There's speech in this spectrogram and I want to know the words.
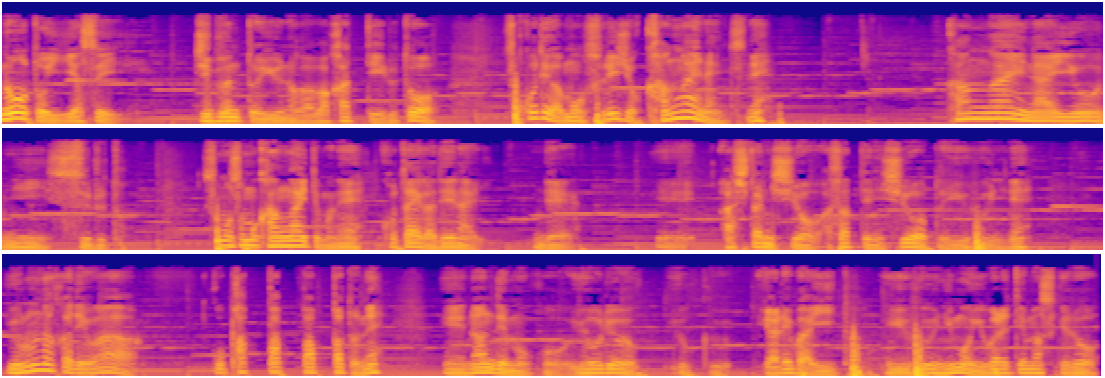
ノーと言いやすい自分というのが分かっているとそこではもうそれ以上考えないんですね。考えないようにすると。そもそも考えてもね、答えが出ないんで、えー、明日にしよう、明後日にしようというふうにね、世の中では、こう、パッパッパッパとね、えー、何でもこう、要領よくやればいいというふうにも言われてますけど、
